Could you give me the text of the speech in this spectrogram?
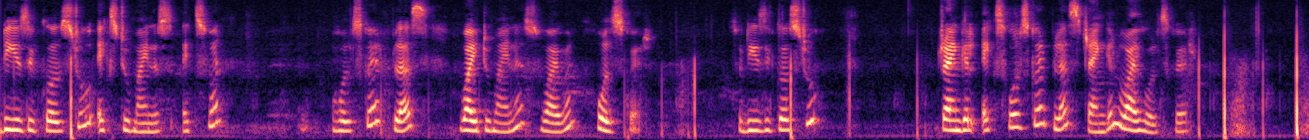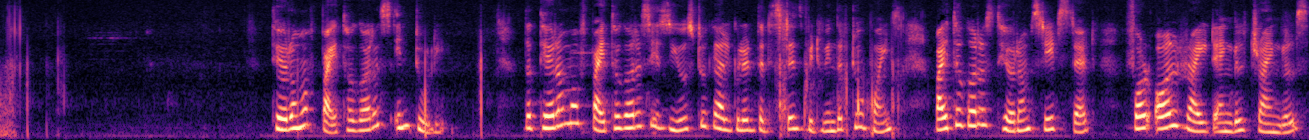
d is equals to x2 minus x1 whole square plus y2 minus y1 whole square. So d is equals to triangle x whole square plus triangle y whole square. Theorem of Pythagoras in 2D. The theorem of Pythagoras is used to calculate the distance between the two points. Pythagoras theorem states that for all right angle triangles,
